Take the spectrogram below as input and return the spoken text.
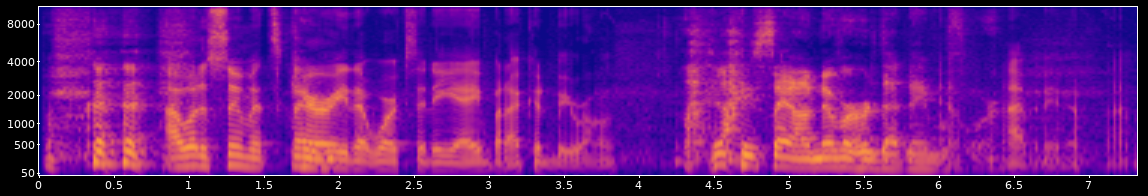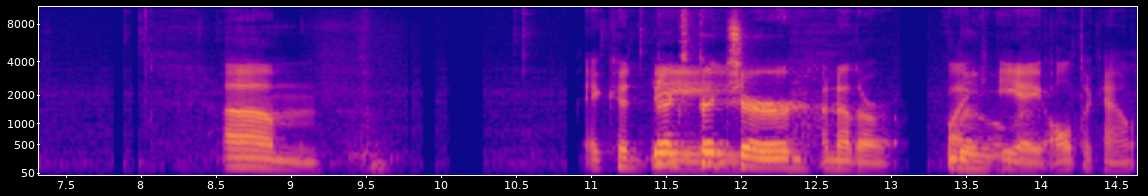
I would assume it's Carrie that works at EA, but I could be wrong. I say I've never heard that name before. I haven't either. Haven't. Um, it could be Next picture, Another like EA alt account.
